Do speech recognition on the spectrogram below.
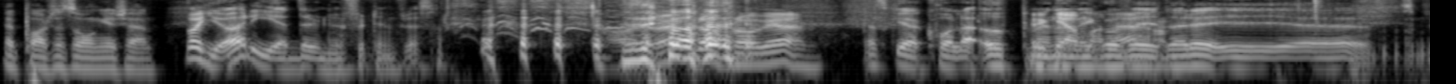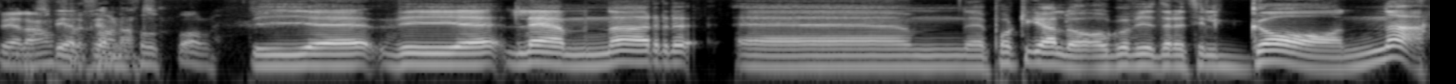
ett par säsonger sedan. Vad gör Eder nu för tiden förresten? ja, det var en bra fråga. Jag ska jag kolla upp medan vi går är vidare i uh, Spelar spelschemat. fotboll? Vi, eh, vi eh, lämnar eh, Portugal då och går vidare till Ghana.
